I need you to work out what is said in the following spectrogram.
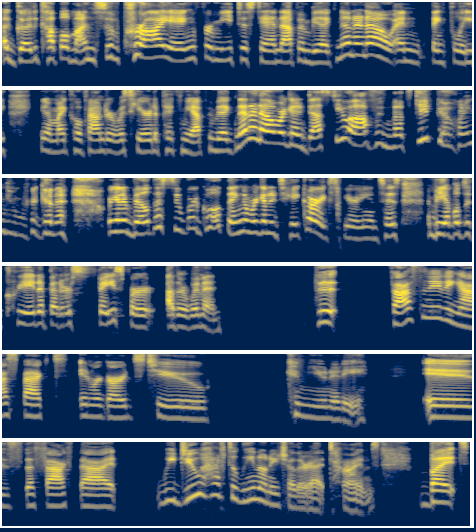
a good couple months of crying for me to stand up and be like no no no. And thankfully you know my co-founder was here to pick me up and be like no no no we're going to dust you off and let's keep going and we're going to we're going to build this super cool thing and we're going to take our experiences and be able to create a better space for other women. The fascinating aspect in regards to community is the fact that we do have to lean on each other at times. But,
